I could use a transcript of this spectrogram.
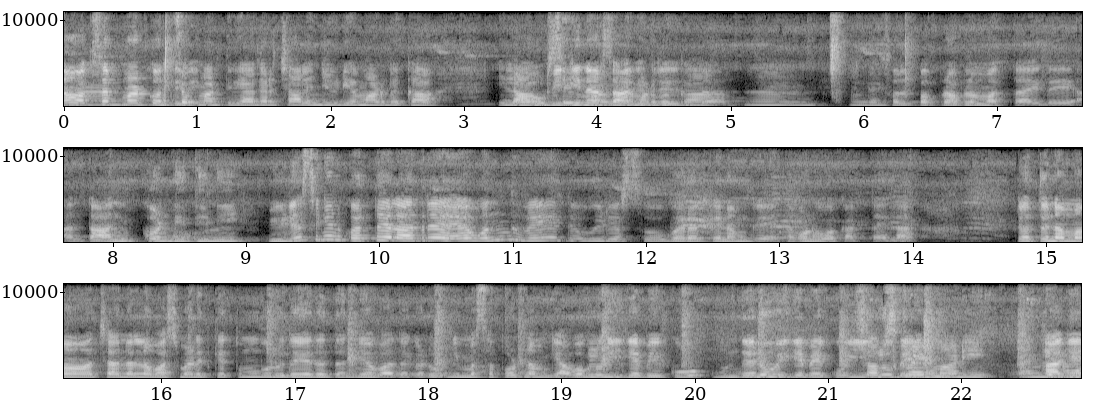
ನಾವು ಅಕ್ಸೆಪ್ಟ್ ಮಾಡ್ಕೊಂತೀವಿ. ಅಕ್ಸೆಪ್ಟ್ ಮಾಡ್ತೀವಿ. ಯಾವ್ದಾರು ಚಾಲೆಂಜ್ ವಿಡಿಯೋ ಮಾಡ್ಬೇಕಾ? ಇಲ್ಲ ಔಟ್ ಬಿಗಿನರ್ಸ್ ಆಗಿದ್ರಿಂದ. ಸ್ವಲ್ಪ ಪ್ರಾಬ್ಲಮ್ ಆಗ್ತಾ ಇದೆ ಅಂತ ಅನ್ಕೊಂಡಿದ್ದೀನಿ. ವಿಡಿಯೋಸ್ ಏನು ಕೊರತೆ ಇಲ್ಲ ಆದ್ರೆ ಒಂದು ವೇದು ವಿಡಿಯೋಸ್ ಬರಕ್ಕೆ ನಮ್ಗೆ ತಗೊಂಡ್ ಹೋಗಕ್ ಆಗ್ತಾ ಇಲ್ಲ. ಇವತ್ತು ನಮ್ಮ ಚಾನಲ್ನ ವಾಚ್ ಮಾಡೋದಕ್ಕೆ ತುಂಬ ಹೃದಯದ ಧನ್ಯವಾದಗಳು. ನಿಮ್ಮ ಸಪೋರ್ಟ್ ನಮ್ಗೆ ಯಾವಾಗಲೂ ಹೀಗೆ ಬೇಕು ಮುಂದೆನೂ ಹೀಗೆ ಬೇಕು ಈಗಲೂ ಸಬ್ಸ್ಕ್ರೈಬ್ ಬೇಕು. ಮಾಡಿ ಹಾಗೆ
